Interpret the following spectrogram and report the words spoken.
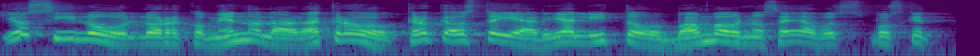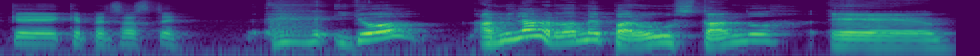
yo sí lo, lo, recomiendo, la verdad, creo, creo que a vos te haría Lito, Bamba, no sé, ¿a vos, vos qué, qué, pensaste? Eh, yo, a mí la verdad me paró gustando. Eh,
